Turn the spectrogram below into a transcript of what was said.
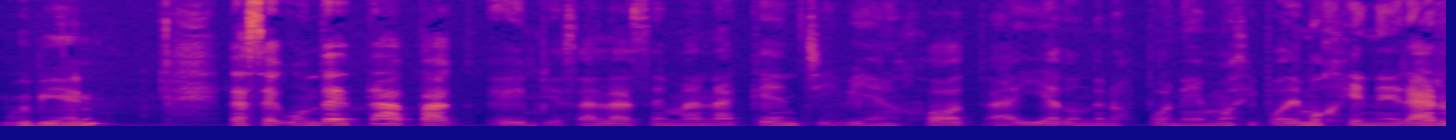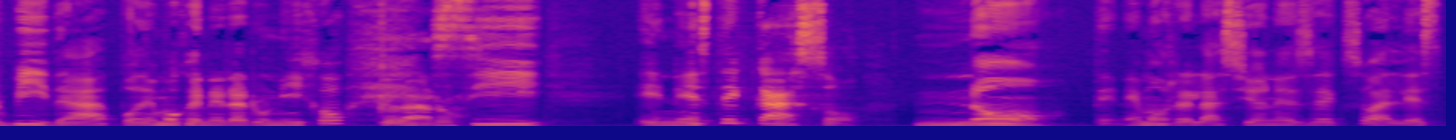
Muy bien. La segunda etapa eh, empieza la semana Kenchi, bien hot, ahí es donde nos ponemos y podemos generar vida, podemos generar un hijo. Claro. Si en este caso no tenemos relaciones sexuales,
